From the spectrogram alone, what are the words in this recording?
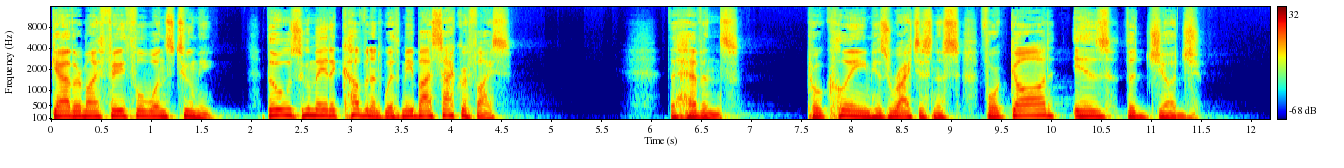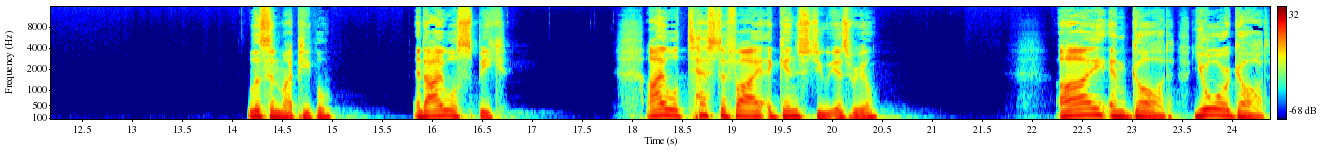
Gather my faithful ones to me, those who made a covenant with me by sacrifice. The heavens proclaim his righteousness, for God is the judge. Listen, my people, and I will speak. I will testify against you, Israel. I am God, your God.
